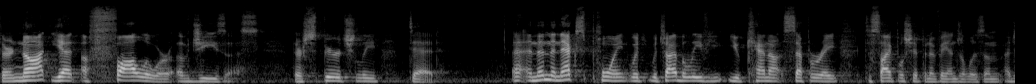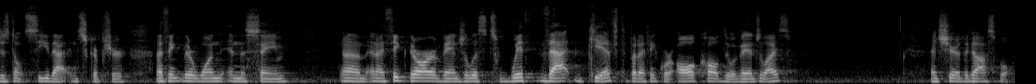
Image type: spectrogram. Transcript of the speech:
They're not yet a follower of Jesus, they're spiritually dead. And then the next point, which, which I believe you, you, cannot separate discipleship and evangelism. I just don't see that in Scripture. I think they're one and the same. Um, and I think there are evangelists with that gift, but I think we're all called to evangelize and share the gospel.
